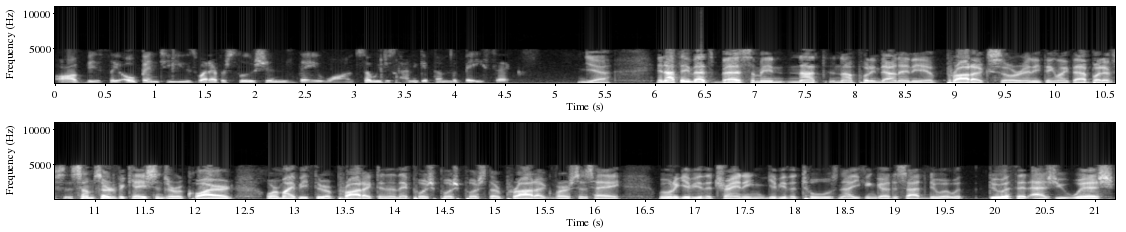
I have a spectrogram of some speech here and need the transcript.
obviously open to use whatever solutions they want. So we just kind of give them the basics. Yeah, and I think that's best. I mean, not not putting down any of products or anything like that, but if some certifications are required, or it might be through a product, and then they push, push, push their product versus, hey, we want to give you the training, give you the tools. Now you can go decide to do it with do with it as you wish.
